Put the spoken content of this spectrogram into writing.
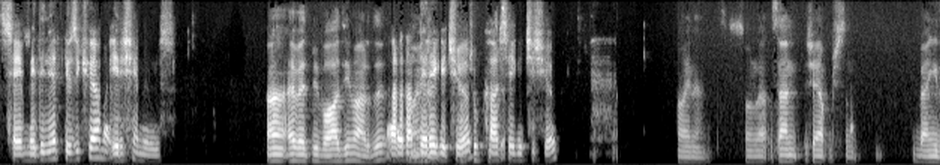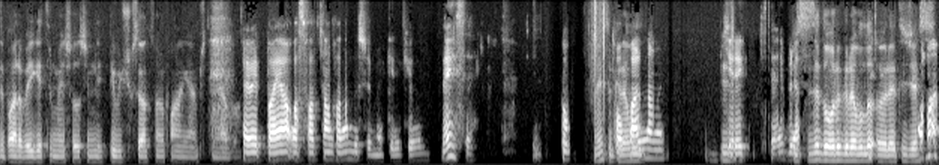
şey medeniyet gözüküyor ama erişemiyoruz. Ha, evet bir vadi vardı. Aradan Aynen. dere geçiyor, çok karşıya geçiş yok. Aynen. Sonra sen şey yapmışsın. Ben gidip arabayı getirmeye çalışayım deyip bir buçuk saat sonra falan gelmiştin ya. Evet bayağı asfalttan falan da sürmek gerekiyor. Neyse. Top, Neyse toparlamak biz, gerekirse biraz... Biz size doğru gravel'ı öğreteceğiz. Ama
